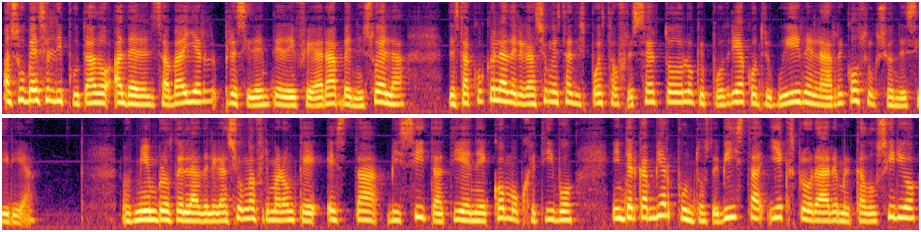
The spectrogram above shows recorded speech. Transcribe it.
A su vez, el diputado Adel Zabayer, presidente de FEARA Venezuela, destacó que la delegación está dispuesta a ofrecer todo lo que podría contribuir en la reconstrucción de Siria. Los miembros de la delegación afirmaron que esta visita tiene como objetivo intercambiar puntos de vista y explorar el mercado sirio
